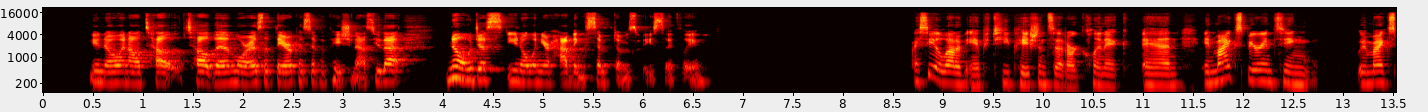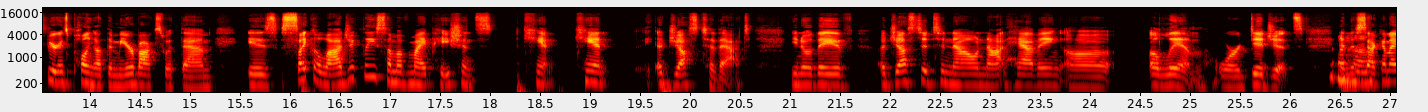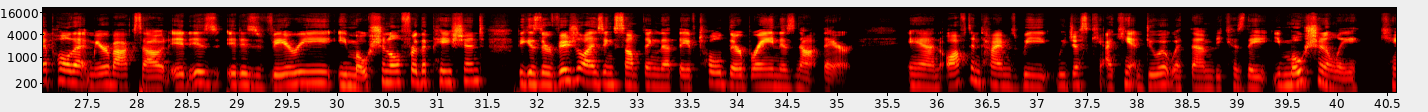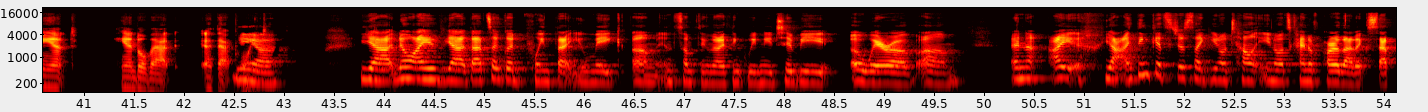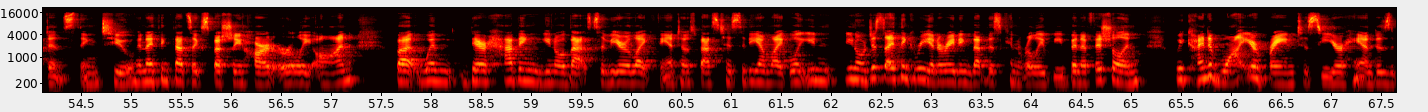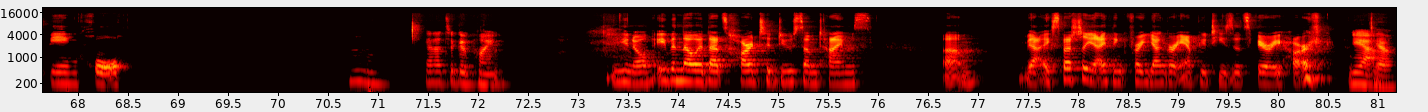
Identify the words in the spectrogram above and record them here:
You know, and I'll tell tell them, or as a therapist, if a patient asks you that, no, just, you know, when you're having symptoms, basically. I see a lot of amputee patients at our clinic, and in my experiencing in my experience pulling out the mirror box with them is psychologically some of my patients can't can't adjust to that. You know they've adjusted to now not having a a limb or digits. And uh-huh. the second i pull that mirror box out it is it is very emotional for the patient because they're visualizing something that they've told their brain is not there. And oftentimes we we just can't, i can't do it with them because they emotionally can't handle that at that point yeah yeah, no, I yeah, that's a good point that you make, um, and something that I think we need to be aware of. Um, and I yeah, I think it's just like you know, tell you know, it's kind of part of that acceptance thing too, and I think that's especially hard early on. But when they're having you know that severe like phantom spasticity, I'm like, well, you you know, just I think reiterating that this can really be beneficial, and we kind of want your brain to see your hand as being whole. Hmm. Yeah, that's a good point you know, even though that's hard to do sometimes. Um, yeah, especially I think for younger amputees, it's very hard. Yeah. Yeah.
